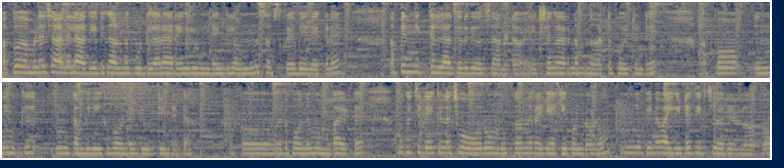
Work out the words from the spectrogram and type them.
അപ്പോൾ നമ്മുടെ ചാനൽ ആദ്യമായിട്ട് കാണുന്ന കൂട്ടുകാർ ആരെങ്കിലും ഉണ്ടെങ്കിൽ ഒന്ന് സബ്സ്ക്രൈബ് ചെയ്തേക്കണേ അപ്പോൾ ഇന്ന് ഇക്കല്ലാത്തൊരു ദിവസമാണ് കേട്ടോ ഇലക്ഷൻ കാരണം നാട്ടിൽ പോയിട്ടുണ്ട്. അപ്പോൾ ഇന്ന് എനിക്ക് കമ്പനിക്ക് പോകേണ്ട ഡ്യൂട്ടി ഉണ്ട് കേട്ടോ അപ്പോൾ അങ്ങോട്ട് പോകുന്ന മുമ്പായിട്ട് നമുക്ക് ഉച്ചത്തേക്കുള്ള ചോറും ഒക്കെ ഒന്ന് റെഡിയാക്കി കൊണ്ടുപോകണം പിന്നെ വൈകിട്ടേ തിരിച്ചു വരുള്ളൂ. അപ്പോൾ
